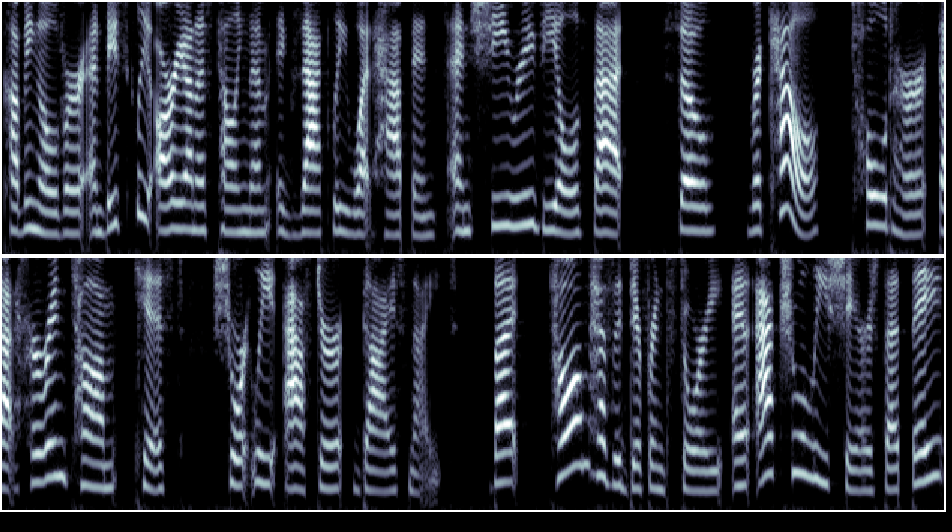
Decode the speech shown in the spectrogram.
coming over, and basically Ariana's telling them exactly what happened. And she reveals that so Raquel told her that her and Tom kissed shortly after guys' night. But Tom has a different story and actually shares that they,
